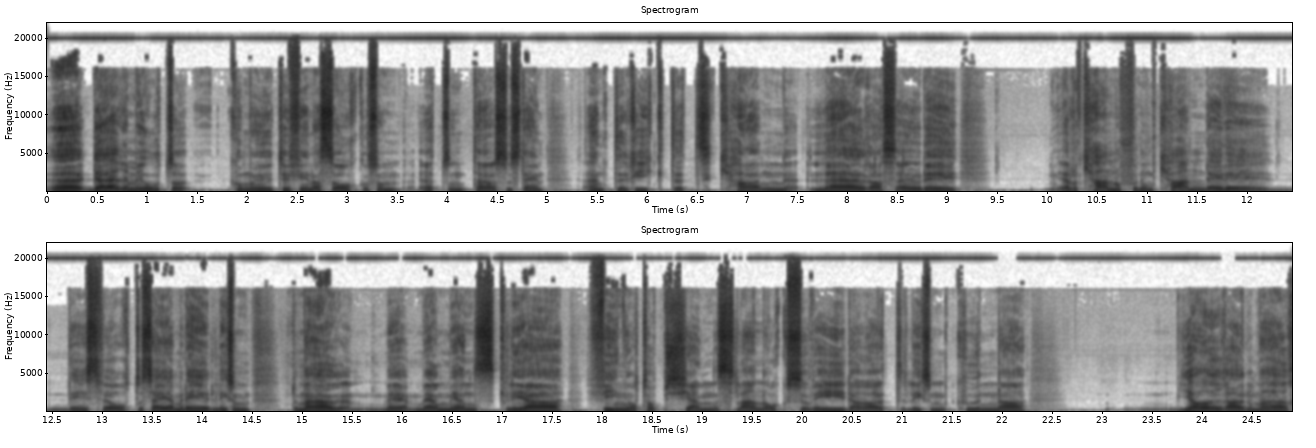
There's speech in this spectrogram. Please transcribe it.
Eh, däremot så kommer ju till finnas saker som ett sånt här system inte riktigt kan lära sig och det är eller kanske de kan det, det är, det är svårt att säga men det är liksom de här mer, mer mänskliga fingertoppskänslan och så vidare. Att liksom kunna göra de här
